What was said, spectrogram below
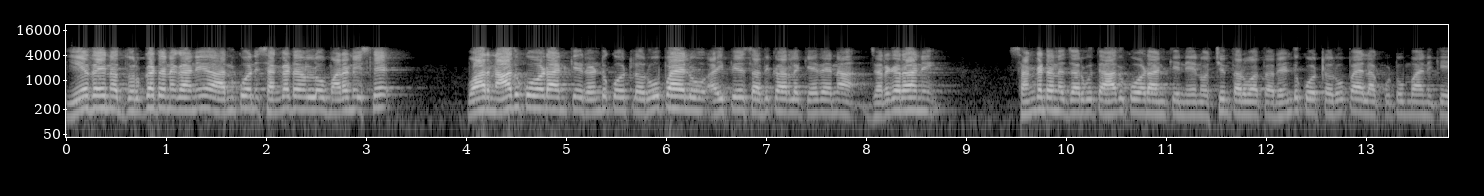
ఏదైనా దుర్ఘటన కానీ అనుకోని సంఘటనలో మరణిస్తే వారిని ఆదుకోవడానికి రెండు కోట్ల రూపాయలు ఐపీఎస్ అధికారులకు ఏదైనా జరగరాని సంఘటన జరిగితే ఆదుకోవడానికి నేను వచ్చిన తర్వాత రెండు కోట్ల రూపాయల కుటుంబానికి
